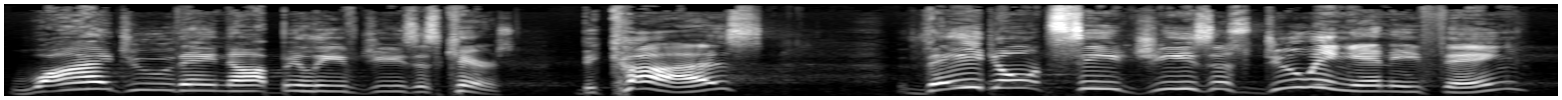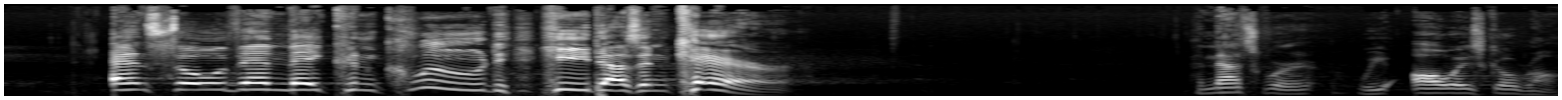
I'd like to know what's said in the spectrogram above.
Why do they not believe Jesus cares? Because they don't see Jesus doing anything and so then they conclude he doesn't care. And that's where we always go wrong.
